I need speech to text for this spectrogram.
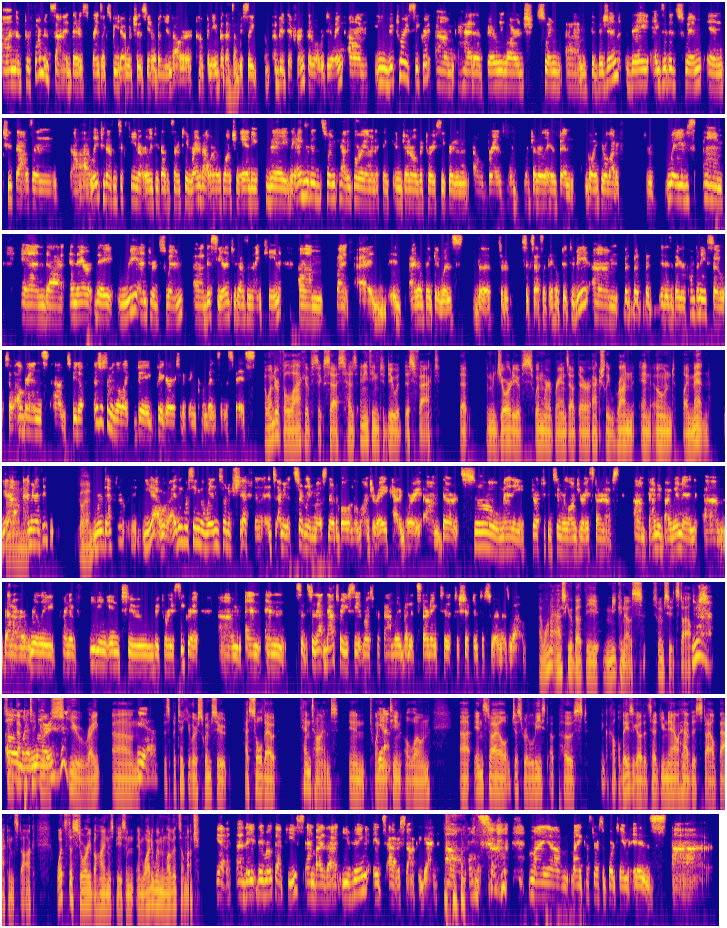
On the performance side, there's brands like Speedo, which is you know a billion dollar company, but that's mm-hmm. obviously a, bit different than what we're doing. Um, Victoria's Secret um, had a fairly large swim um, division. They exited swim in 2000. Uh, late 2016 or early 2017, right about when I was launching Andie, they they exited swim category. I mean, I think in general, Victoria's Secret and L brands more, more generally has been going through a lot of sort of waves, um, and uh, and they they re-entered swim uh, this year in 2019, um, but I, it, I don't think it was the sort of success that they hoped it to be. Um, but but but it is a bigger company, so so L Brands, um, Speedo. Those are some of the like big bigger sort of incumbents in the space. I wonder if the lack of success has anything to do with this fact that the majority of swimwear brands out there are actually run and owned by men. Yeah, um, I mean, I think. Go ahead. We're definitely, yeah. We're, I think we're seeing the wind sort of shift, and it's. I mean, it's certainly most notable in the lingerie category. Um, there are so many direct-to-consumer lingerie startups um, founded by women um, that are really kind of eating into Victoria's Secret, um, and and so so that that's where you see it most profoundly. But it's starting to to shift into swim as well. I want to ask you about the Mykonos swimsuit style. Yeah. So oh, that particular SKU, right? Um, yeah. This particular swimsuit has sold out 10 times in 2018 yeah. alone. Uh, InStyle just released a post, I think a couple days ago, that said you now have yeah. this style back in stock. What's the story behind this piece and, and why do women love it so much? Yeah, uh, they they wrote that piece, and by that evening, it's out of stock again. Um, and so, my um, my customer support team is, uh,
